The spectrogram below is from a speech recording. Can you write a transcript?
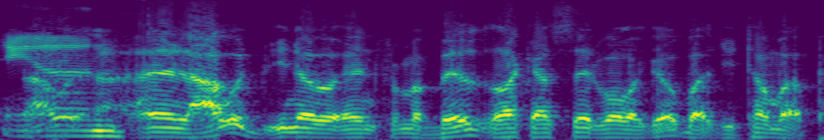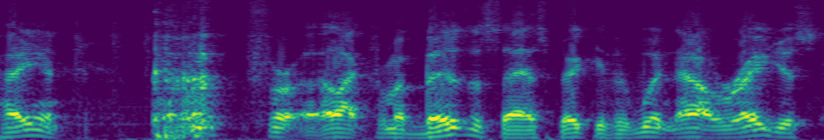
And I would, and I would you know and from a business like I said a while ago about you talking about paying for like from a business aspect, if it wasn't outrageous,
